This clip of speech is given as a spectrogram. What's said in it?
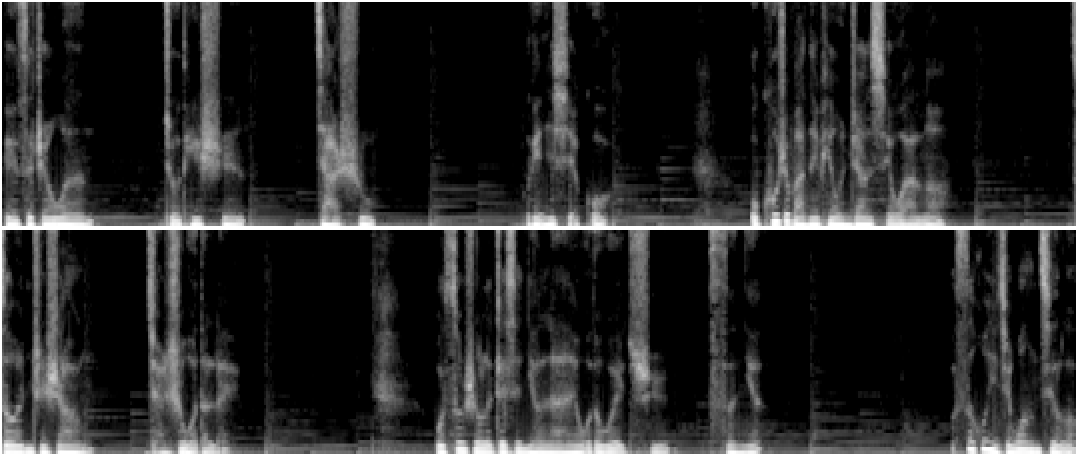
有一次征文，主题是家书。我给你写过，我哭着把那篇文章写完了。作文纸上全是我的泪，我诉说了这些年来我的委屈、思念。我似乎已经忘记了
